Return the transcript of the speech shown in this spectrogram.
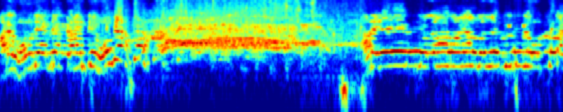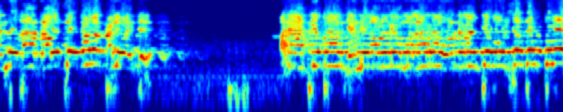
अरे होऊ द्या एकदा क्रांती होऊ द्या. अरे एक लाल म्हणलं की तिकडे उत्तर गावाचे गाव खाली व्हायचे. अरे आजचे झेंडे लावणाऱ्या मल्हारराव होळकरांचे वंशज आहेत तुम्ही.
